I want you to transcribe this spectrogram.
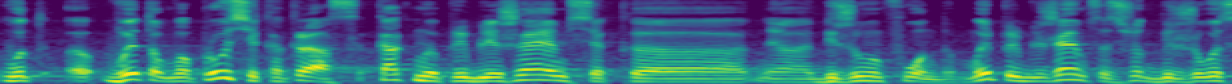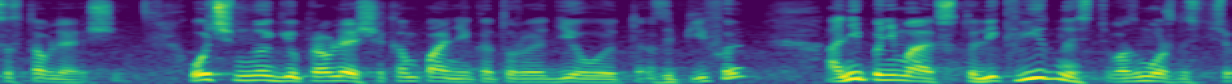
вот э, в этом вопросе как раз, как мы приближаемся к э, биржевым фондам. Мы приближаемся за счет биржевой составляющей. Очень многие управляющие компании, которые делают запифы, они понимают, что ликвидность, возможность э,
